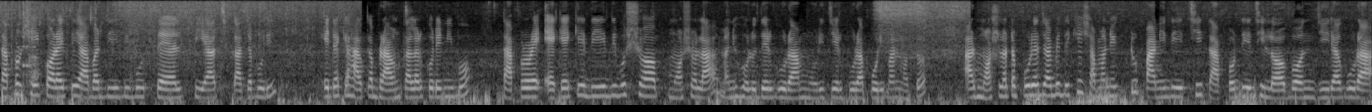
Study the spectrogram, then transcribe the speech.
তারপর সেই কড়াইতে আবার দিয়ে দিব তেল, পেঁয়াজ, কাঁচামরিচ। এটাকে হালকা ব্রাউন কালার করে নিব। তারপরে এক একে দিয়ে দিব সব মশলা মানে হলুদের গুঁড়া, মরিচের গুঁড়া পরিমাণ মতো। আর মশলাটা পড়ে যাবে দেখে সামান্য একটু পানি দিয়েছি। তারপর দিয়েছি লবণ, জিরা গুঁড়া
